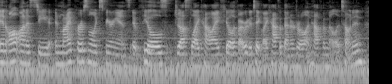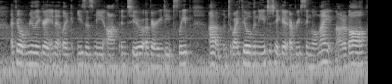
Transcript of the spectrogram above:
in all honesty, in my personal experience, it feels just like how I feel if I were to take like half a Benadryl and half a melatonin. I feel really great, and it like eases me off into a very deep sleep. Um, do I feel the need to take it every single night? Not at all.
